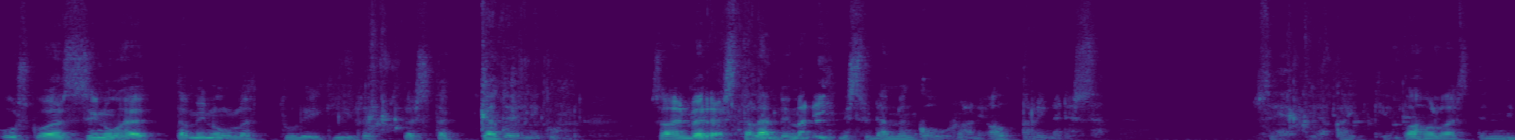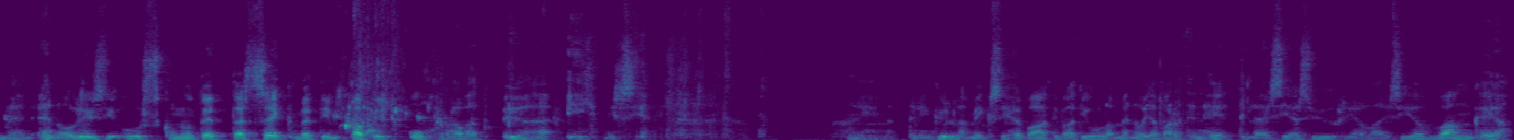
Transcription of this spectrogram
uskoa sinua, että minulle tuli kiire pestä käteni, kun sain verestä lämpimän ihmissydämen kouraani alttarin edessä. Se ja kaikkien paholaisten nimen en olisi uskonut, että Sekmetin papit uhraavat yhä ihmisiä. Ihmettelin kyllä, miksi he vaativat juhlamenoja varten heettiläisiä syyrialaisia vankeja.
